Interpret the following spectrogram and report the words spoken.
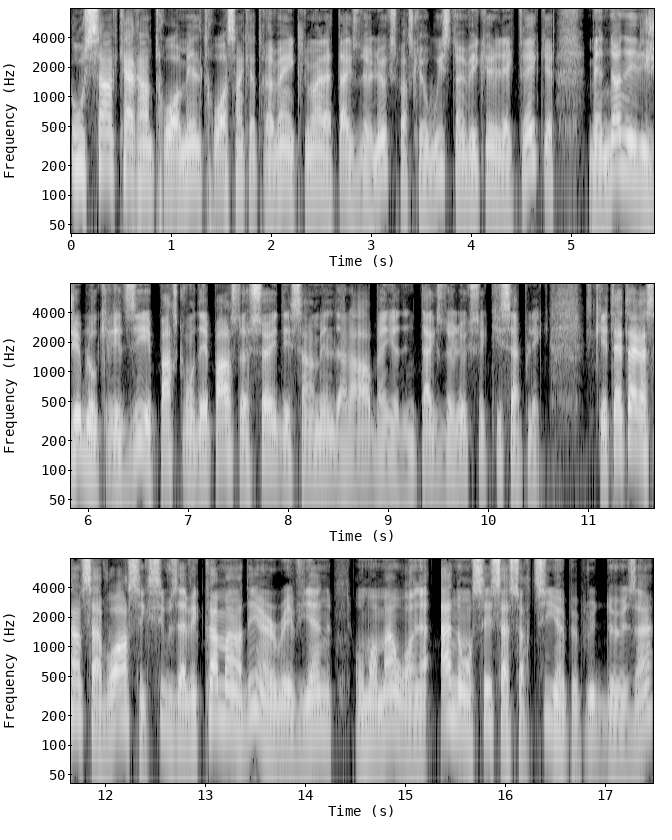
ou 143 380 incluant la taxe de luxe parce que oui, c'est un véhicule électrique mais non éligible au crédit et parce qu'on dépasse le seuil des 100 000 ben, il y a une taxe de luxe qui s'applique. Ce qui est intéressant de savoir, c'est que si vous avez commandé un Rivian au moment où on a annoncé sa sortie il y a un peu plus de deux ans,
